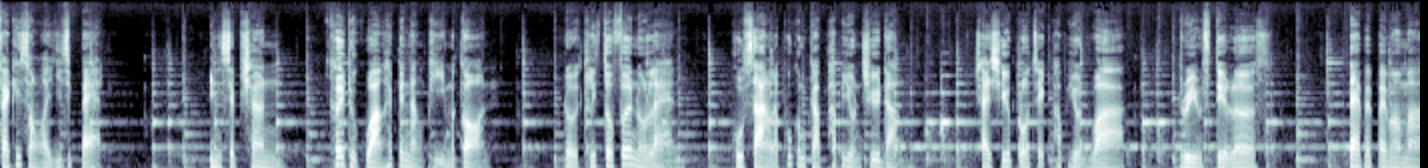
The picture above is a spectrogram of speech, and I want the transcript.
Fact ที่ 228 Inception เคยถูกวางให้เป็นหนังผีมาก่อน โดยคริสโตเฟอร์โนแลนผู้สร้างและผู้กำกับภาพยนตร์ชื่อดัง ใช้ชื่อ project ภาพยนตร์ว่า Dream Stealers แต่ไปไปมามา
